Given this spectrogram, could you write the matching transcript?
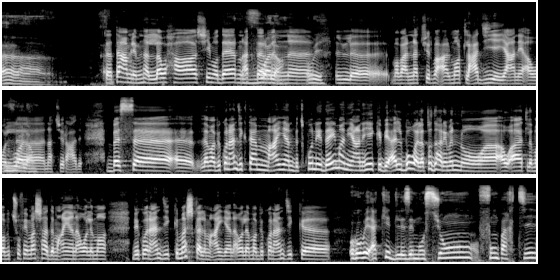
آه تعملي من هاللوحة شيء مودرن أكثر فوالا، من آه، وي. ال- ما بعرف الناتشور مع المارت العادية يعني أو. الناتشور عادي بس آه، آه، لما بيكون عندك تام معين بتكوني دائما يعني هيك بقلبه ولا بتظهري منه آه، أوقات لما بتشوفي مشهد معين أو لما بيكون عندك مشكل معين أو لما بيكون عندك آه، acquis, les émotions font partie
